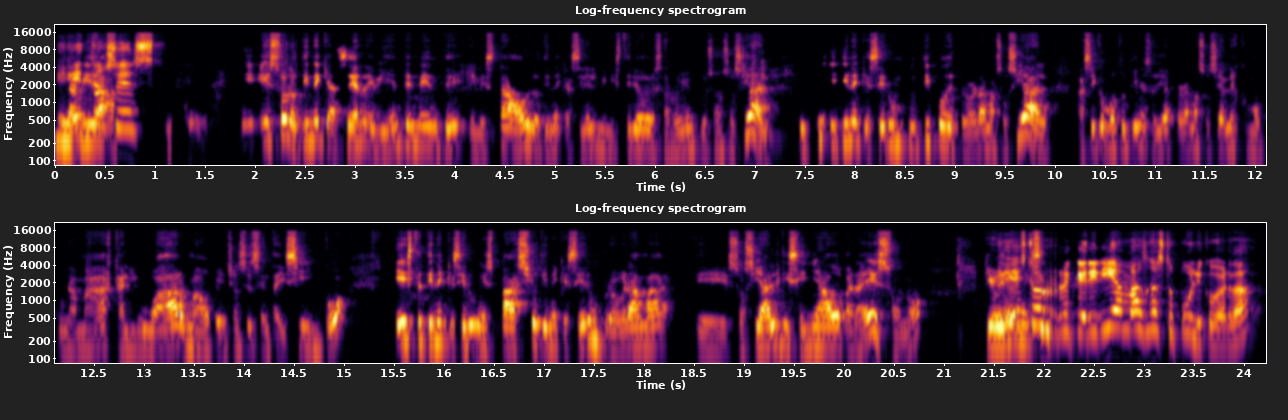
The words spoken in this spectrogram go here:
Entonces... E-, eso lo tiene que hacer, evidentemente, el Estado, lo tiene que hacer el Ministerio de Desarrollo e Inclusión Social, y, tiene que ser un, tipo de programa social, así como tú tienes hoy día programas sociales como Cunamás, Caliguarma o Pensión 65, este tiene que ser un espacio, tiene que ser un programa eh, social diseñado para eso, ¿no? Esto requeriría más gasto público, ¿verdad?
